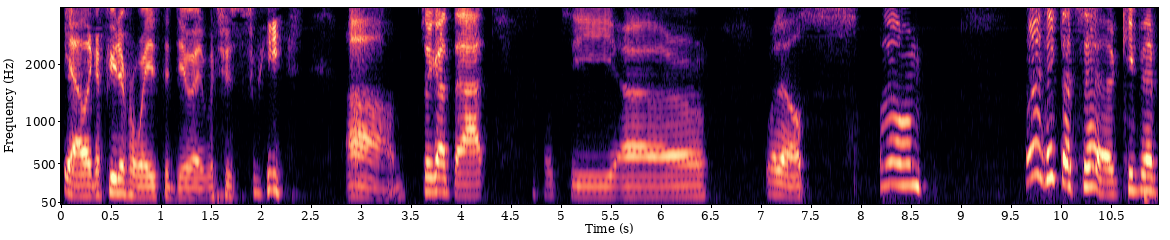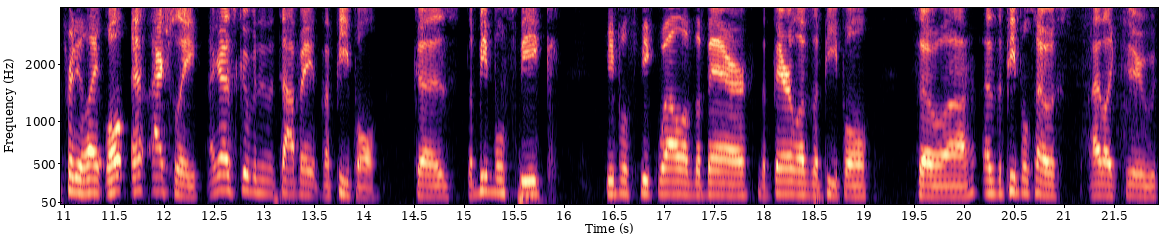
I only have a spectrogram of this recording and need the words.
yeah like a few different ways to do it, which is sweet. Um, so I got that. Let's see. Uh, what else? Um, well, I think that's it. Keeping it pretty light. Well, actually, I gotta scoop into the top eight. The people, because the people speak. People speak well of the bear. The bear loves the people. So, uh, as the people's host, I like to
